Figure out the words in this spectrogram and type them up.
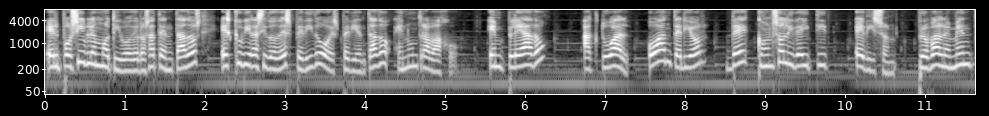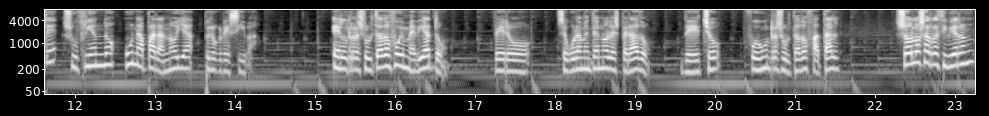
El posible motivo de los atentados es que hubiera sido despedido o expedientado en un trabajo, empleado, actual o anterior de Consolidated Edison, probablemente sufriendo una paranoia progresiva. El resultado fue inmediato, pero seguramente no el esperado. De hecho, fue un resultado fatal, Solo se recibieron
